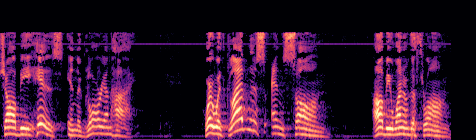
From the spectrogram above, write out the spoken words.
shall be his in the glory on high, where with gladness and song I'll be one of the throng,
